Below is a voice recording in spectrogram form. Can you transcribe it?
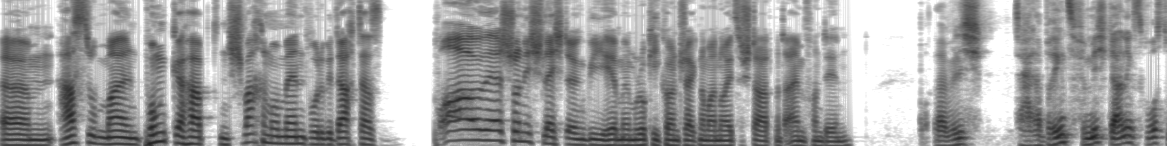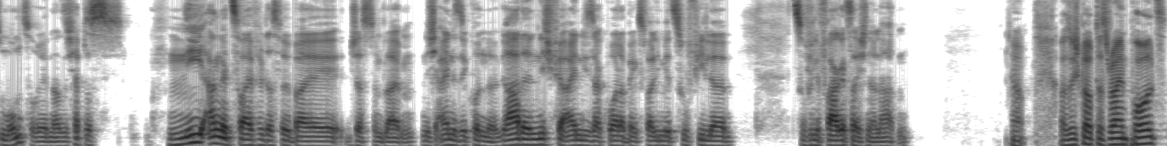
Ähm, hast du mal einen Punkt gehabt, einen schwachen Moment, wo du gedacht hast, boah, wäre schon nicht schlecht, irgendwie hier mit dem Rookie-Contract nochmal neu zu starten mit einem von denen? Da will ich, da, da bringt es für mich gar nichts groß drum rumzureden. Also ich habe das nie angezweifelt, dass wir bei Justin bleiben. Nicht eine Sekunde. Gerade nicht für einen dieser Quarterbacks, weil die mir zu viele, zu viele Fragezeichen alle hatten. Ja, also ich glaube, dass Ryan Pauls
